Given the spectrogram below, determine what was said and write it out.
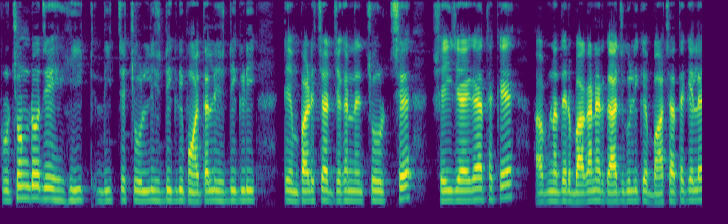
প্রচণ্ড যে হিট দিচ্ছে চল্লিশ ডিগ্রি, পঁয়তাল্লিশ ডিগ্রি টেম্পারেচার যেখানে চলছে সেই জায়গা থেকে আপনাদের বাগানের গাছগুলিকে বাঁচাতে গেলে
